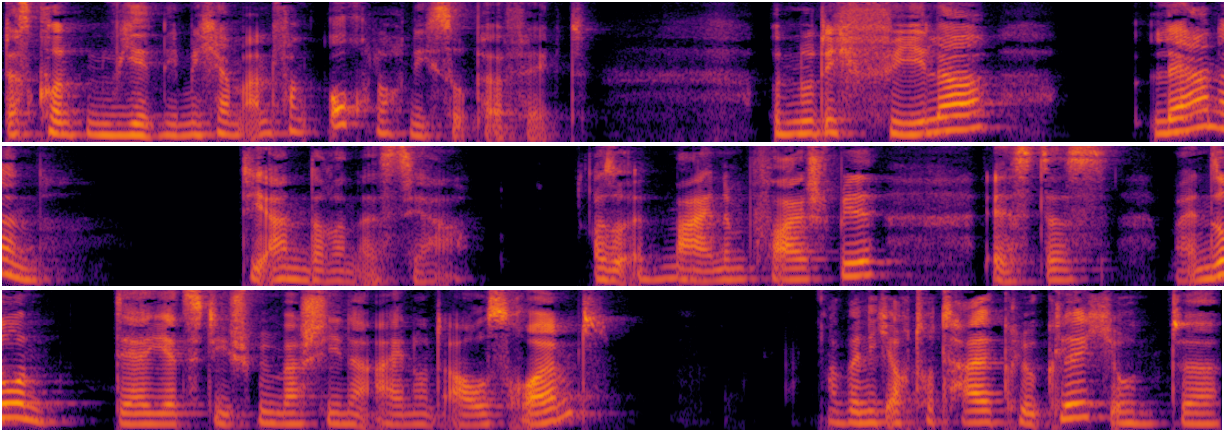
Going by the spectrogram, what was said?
Das konnten wir nämlich am Anfang auch noch nicht so perfekt. Und nur durch Fehler lernen die anderen es ja. Also in meinem Beispiel ist es mein Sohn, der jetzt die Spülmaschine ein- und ausräumt. Da bin ich auch total glücklich und äh,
